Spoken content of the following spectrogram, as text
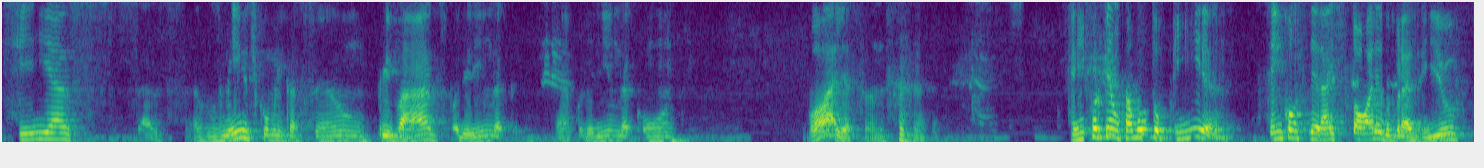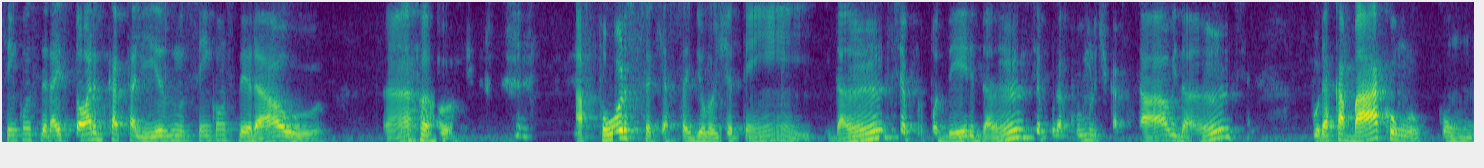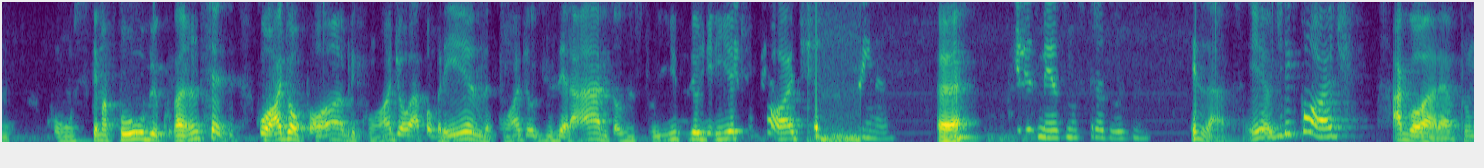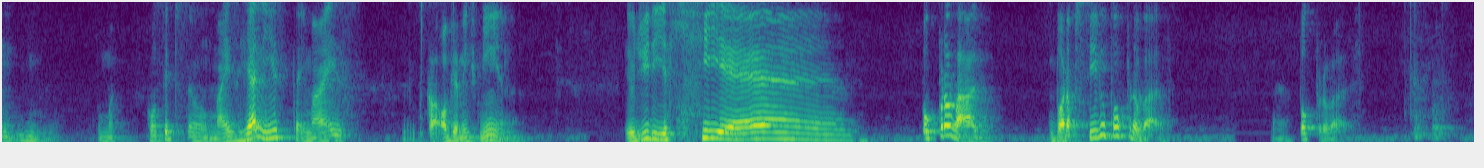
Se as, as, os meios de comunicação privados poderiam dar, né, poderiam dar conta. Olha, Sandra. Se a gente for pensar uma utopia, sem considerar a história do Brasil, sem considerar a história do capitalismo, sem considerar o, a força que essa ideologia tem, da ânsia por poder, da ânsia por acúmulo de capital e da ânsia por acabar com, com, com o sistema público, a ânsia com ódio ao pobre, com ódio à pobreza, com ódio aos miseráveis, aos excluídos, eu diria que pode. Sim, né? É? Eles mesmos produzem. Exato. Eu diria que pode. Agora, para um, uma concepção mais realista e mais obviamente minha, né? eu diria que é pouco provável. Embora possível, pouco provável. Né? Pouco provável.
